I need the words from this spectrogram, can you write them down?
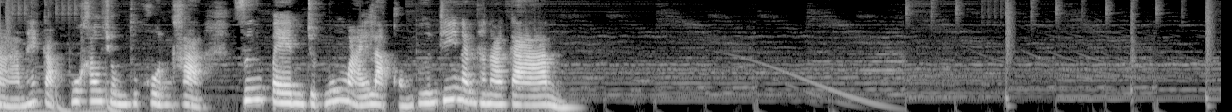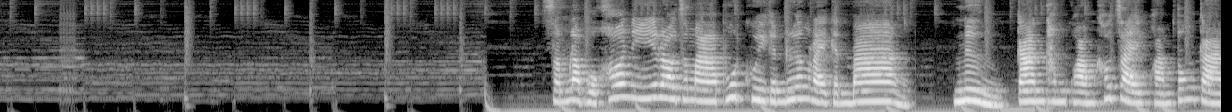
นานให้กับผู้เข้าชมทุกคนค่ะ ซึ่งเป็นจุดมุ่งหมายหลักของพื้นที่นันทนาการ สำหรับหัวข้อนี้เราจะมาพูดคุยกันเรื่องอะไรกันบ้าง 1. การทำความเข้าใจความต้องการ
